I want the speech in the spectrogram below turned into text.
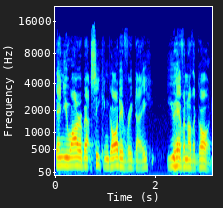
than you are about seeking God every day, you have another God.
